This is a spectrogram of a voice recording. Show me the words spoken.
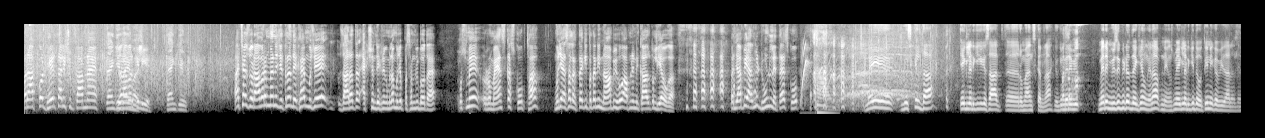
और आपको ढेर सारी शुभकामनाएँ थैंक यू जोरावर के लिए। थैंक यू अच्छा जोरावर मैंने जितना देखा है मुझे ज़्यादातर एक्शन देखने को मिला मुझे पसंद भी बहुत आया। उसमें रोमांस का स्कोप था। मुझे ऐसा लगता है कि पता नहीं ना भी हो आपने निकाल तो लिया होगा। पंजाबी आदमी ढूंढ लेता है स्कोप नहीं मुश्किल था एक लड़की के साथ रोमांस करना क्योंकि मतलब मेरे भी- मेरे म्यूज़िक वीडियो देखे होंगे ना आपने उसमें एक लड़की तो होती नहीं कभी ज़्यादा तो।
